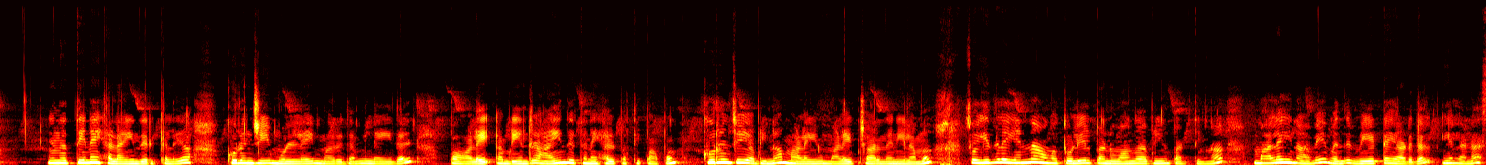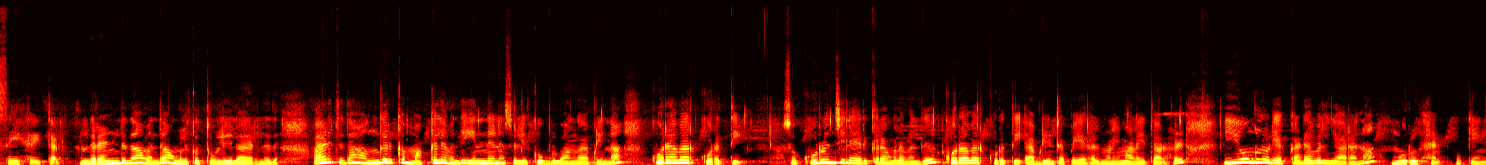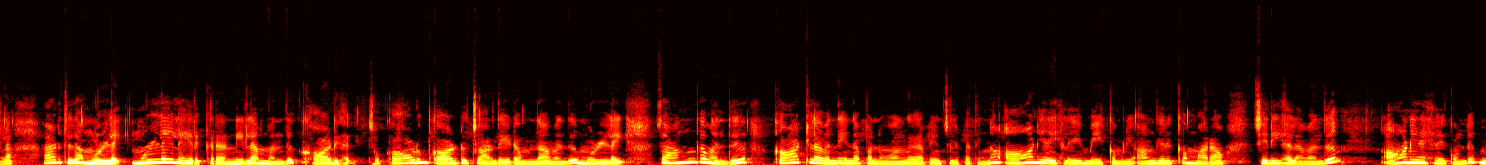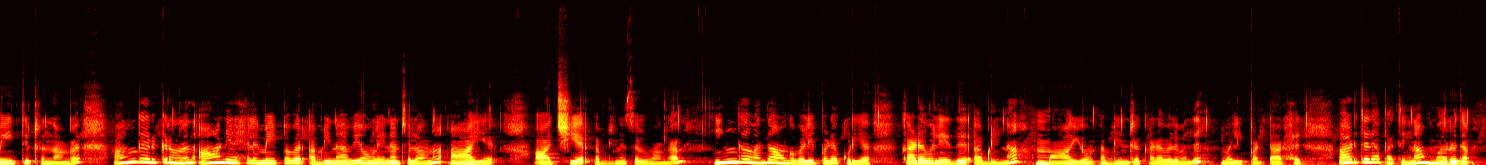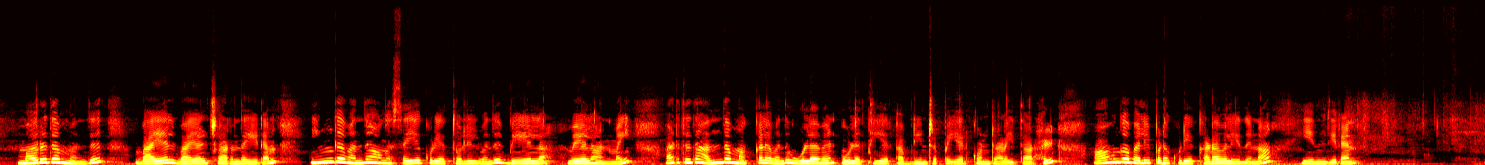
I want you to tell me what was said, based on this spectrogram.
இந்த திணைகள் ஐந்து இருக்கு இல்லையா? குறிஞ்சி முல்லை மருதம் நெய்தல் பாலை அப்படின்ற ஐந்து திணைகள் பற்றி பார்ப்போம். குறிஞ்சி அப்படின்னா மலையும் மலை சார்ந்த நிலமும். ஸோ இதில் என்ன அவங்க தொழில் பண்ணுவாங்க அப்படின்னு பார்த்தீங்கன்னா மலைனாவே வந்து வேட்டையாடுதல் இல்லைன்னா சேகரித்தல். இந்த ரெண்டு தான் வந்து அவங்களுக்கு தொழிலாக இருந்தது. அடுத்ததான் அங்கே இருக்க மக்களை வந்து என்னென்னு சொல்லி கூப்பிடுவாங்க அப்படின்னா குறவர் குரத்தி ஸோ குறிஞ்சியில் இருக்கிறவங்கள வந்து குறவர் குருத்தி அப்படின்ற பெயர்கள் மூலிமா அழைத்தார்கள். இவங்களுடைய கடவுள் யாருன்னா முருகன் ஓகேங்களா? அடுத்ததாக முல்லை. முல்லையில் இருக்கிற நிலம் வந்து காடுகள். ஸோ காடும் காடு சார்ந்த இடம் தான் வந்து முல்லை. ஸோ அங்கே வந்து காட்டில் வந்து என்ன பண்ணுவாங்க அப்படின்னு சொல்லி பார்த்தீங்கன்னா ஆணிரைகளையும் மேய்க்க முடியும். அங்கே இருக்க மரம் செடிகளை வந்து ஆணிரைகளை கொண்டு மேய்த்துட்டு இருந்தாங்க அங்கே இருக்கிறவங்க வந்து ஆணிரைகளை மேய்ப்பவர் அப்படின்னாவே அவங்களை என்னன்னு சொல்லுவாங்கன்னா ஆயர் ஆட்சியர் அப்படின்னு சொல்லுவாங்க. இங்கே வந்து அவங்க வழிபடக்கூடிய கடவுள் எது அப்படின்னா மாயோன் அப்படின்ற கடவுளை வந்து வழிபட்டார்கள். அடுத்ததாக பார்த்தீங்கன்னா மருதம். மருதம் வந்து வயல் வயல் சார்ந்த இடம். இங்கே வந்து அவங்க செய்யக்கூடிய தொழில் வந்து வேளா வேளாண்மை. அடுத்தது அந்த மக்களை வந்து உழவன் உலத்தியர் அப்படின்ற பெயர் கொண்டு அழைத்தார்கள். அவங்க வழிபடக்கூடிய கடவுள் எதுனா எந்திரன்.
